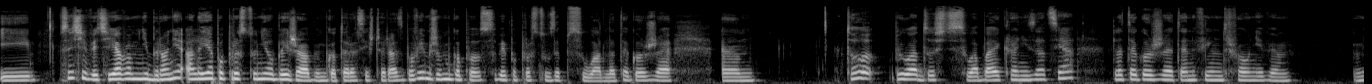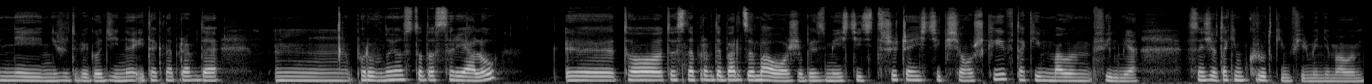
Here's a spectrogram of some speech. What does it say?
I w sensie wiecie, ja wam nie bronię, ale ja po prostu nie obejrzałabym go teraz jeszcze raz, bo wiem, że bym go sobie po prostu zepsuła, dlatego że um, to była dość słaba ekranizacja, dlatego że ten film trwał, nie wiem, mniej niż dwie godziny i tak naprawdę um, porównując to do serialu, to, to jest naprawdę bardzo mało, żeby zmieścić trzy części książki w takim małym filmie. W sensie w takim krótkim filmie, nie małym.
